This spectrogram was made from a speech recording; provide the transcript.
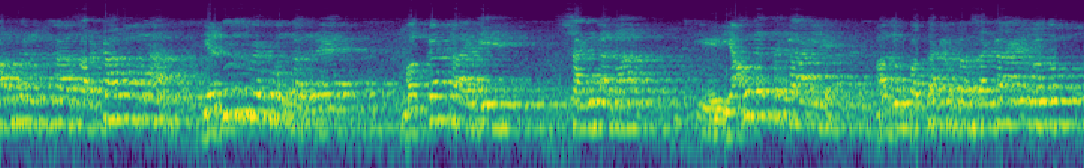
ಆಡಳಿತ ಸರ್ಕಾರವನ್ನ ಎದುರಿಸಬೇಕು ಅಂತಂದ್ರೆ ಒಗ್ಗಟ್ಟಾಗಿ ಸಂಘನ ಯಾವುದೇ ಸಂಘ ಆಗಲಿ ಅದು ಪತ್ರಕರ್ತರ ಸಂಘ ಆಗಿರ್ಬೋದು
